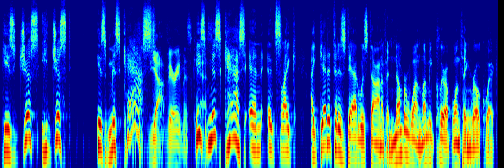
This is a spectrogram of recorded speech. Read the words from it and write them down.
He's just he just is miscast. Yeah, very miscast. He's miscast, and it's like I get it that his dad was Donovan. Number one, let me clear up one thing real quick.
